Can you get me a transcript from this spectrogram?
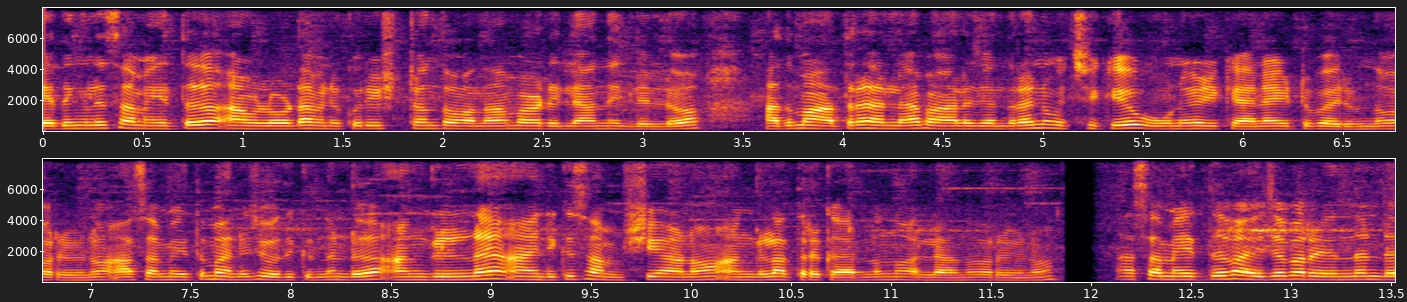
ഏതെങ്കിലും സമയത്ത് അവളോട് അവനക്കൊരു ഇഷ്ടം തോന്നാൻ പാടില്ല എന്നില്ലല്ലോ. അത് മാത്രമല്ല ബാലചന്ദ്രൻ ഉച്ചയ്ക്ക് ഊണ് കഴിക്കാനായിട്ട് വരും എന്ന് പറയുന്നു. ആ സമയത്ത് മനു ചോദിക്കുന്നുണ്ട് അങ്കിളിന് ആന്റിക്ക് സംശയമാണോ? അങ്കിൾ അത്രക്കാരനൊന്നും അല്ല എന്ന് പറയുന്നു. ആ സമയത്ത് വൈജ പറയുന്നുണ്ട്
